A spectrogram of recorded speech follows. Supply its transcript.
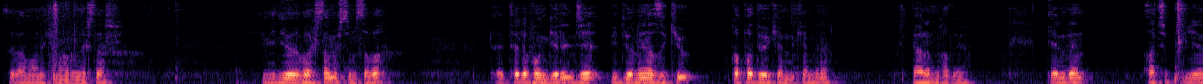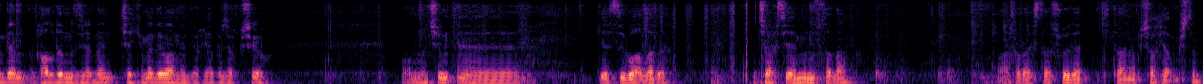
Selamünaleyküm arkadaşlar. Videoya başlamıştım sabah. E, telefon gelince video ne yazık ki kapatıyor kendi kendine. Yarım kalıyor. Yeniden açıp yeniden kaldığımız yerden çekime devam ediyor. Yapacak bir şey yok. Onun için e, gesi bağları bıçakçı Emin Usta'dan arkadaşlar şöyle iki tane bıçak yapmıştım.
